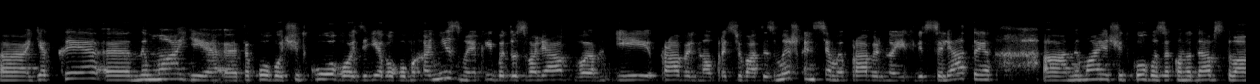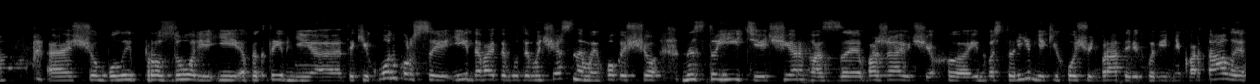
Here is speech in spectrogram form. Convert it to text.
е, яке е, не має е, такого чіткого дієвого механізму, який би дозволяв е, і правильно працювати з мешканцями, правильно їх відселяти. А, Немає чіткого законодавства, е, щоб були прозорі і ефективні е, такі конкурси. І давайте будемо чесними. Поки що не стоїть черга з бажаючих е, інвесторів, які хочуть брати відповідні квартали,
